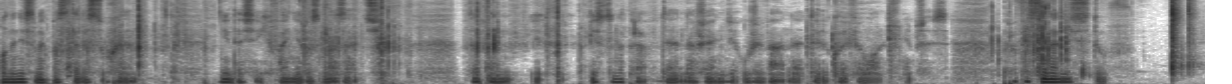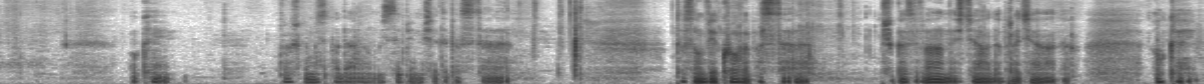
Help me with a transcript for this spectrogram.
One nie są jak pastele suche. Nie da się ich fajnie rozmazać. Zatem je- jest to naprawdę narzędzie używane tylko i wyłącznie przez profesjonalistów. Okej. Troszkę mi spadają i sypią mi się te pastele. To są wiekowe pastele. Przekazywane z dziada, pradziada. Okej. E,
